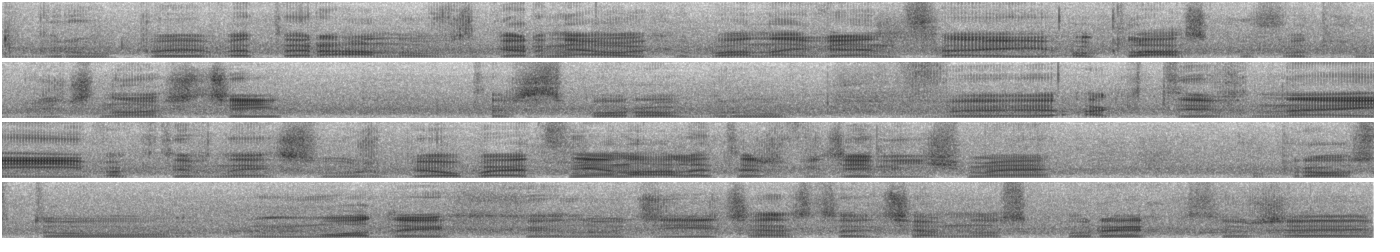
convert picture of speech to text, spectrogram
Grupy weteranów zgarniały chyba najwięcej oklasków od publiczności. Też sporo grup w aktywnej, w aktywnej służbie obecnie, no ale też widzieliśmy po prostu młodych ludzi, często ciemnoskórych, którzy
